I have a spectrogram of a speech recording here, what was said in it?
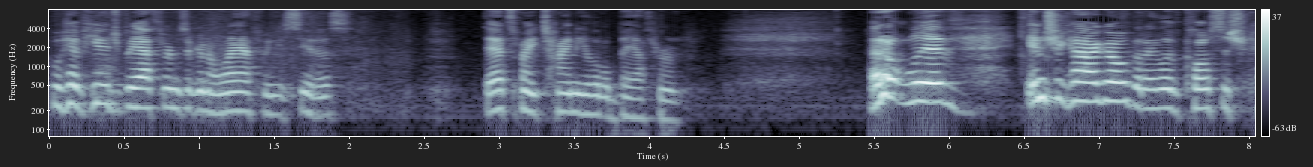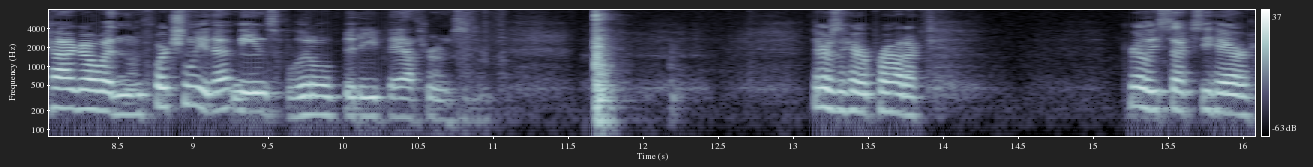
who have huge bathrooms are going to laugh when you see this. That's my tiny little bathroom. I don't live in Chicago, but I live close to Chicago, and unfortunately that means little bitty bathrooms. There's a hair product. Curly, sexy hair.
